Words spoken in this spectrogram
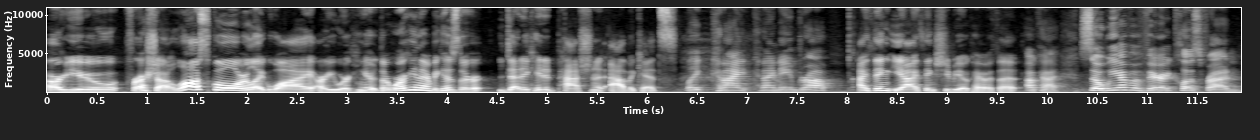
are you fresh out of law school or like why are you working here they're working there because they're dedicated passionate advocates Like, can I can I name drop? I think yeah i think she'd be okay with it Okay, so we have a very close friend,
